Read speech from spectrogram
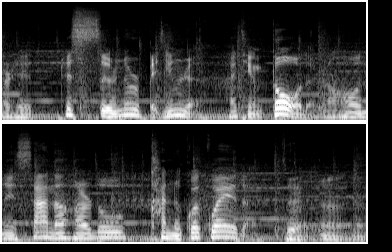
而且这四个人都是北京人，还挺逗的。然后那仨男孩都看着乖乖的，对嗯嗯，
